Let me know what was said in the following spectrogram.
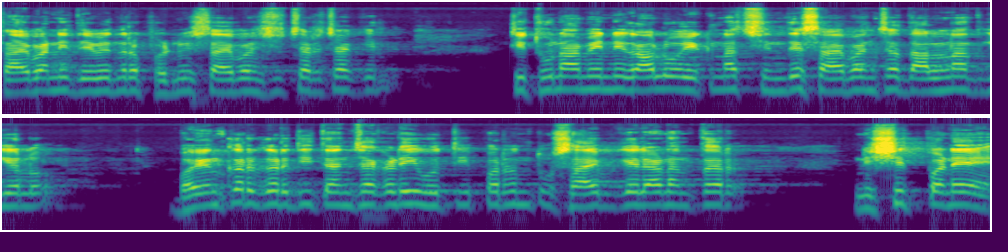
साहेबांनी देवेंद्र फडणवीस साहेबांशी चर्चा केली. तिथून आम्ही निघालो. एकनाथ शिंदे साहेबांच्या दालनात गेलो. भयंकर गर्दी त्यांच्याकडेही होती. परंतु साहेब गेल्यानंतर निश्चितपणे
